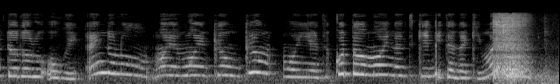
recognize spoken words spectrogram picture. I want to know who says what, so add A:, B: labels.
A: やって踊る大食いアイドル萌え萌えキュンキュンおいやずこと萌えなつきいただきます。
